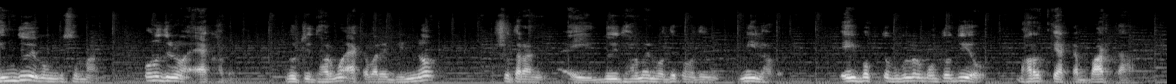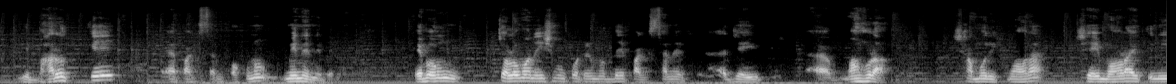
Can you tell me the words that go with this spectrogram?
হিন্দু এবং মুসলমান কোনোদিনও এক হবে। দুটি ধর্ম একেবারে ভিন্ন, সুতরাং এই দুই ধর্মের মধ্যে কোনোদিন মিল হবে এই বক্তব্যগুলোর মধ্য দিয়েও ভারতকে একটা বার্তা যে ভারতকে পাকিস্তান কখনো মেনে নেবে না এবং চলমান এই সংকটের মধ্যে পাকিস্তানের যেই মহড়া সামরিক মহড়া, সেই মহড়ায় তিনি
